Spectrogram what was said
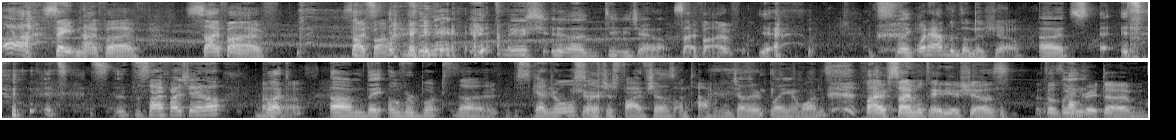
Ah! Satan high five. Sci five. Sci It's a fi. new, new sh- uh, TV channel. Sci five. Yeah. It's like What happens on this show? uh, it's it's it's it's, it's the Sci-Fi Channel, but um, they overbooked the schedule, so it's just five shows on top of each other playing at once. Five simultaneous shows. That sounds like Um, a great time.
